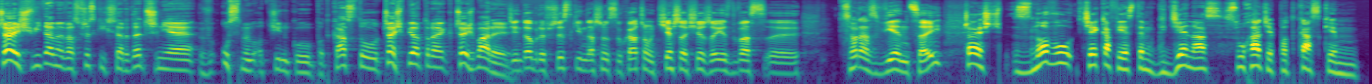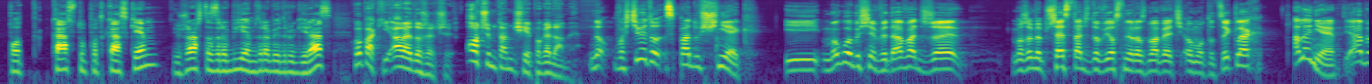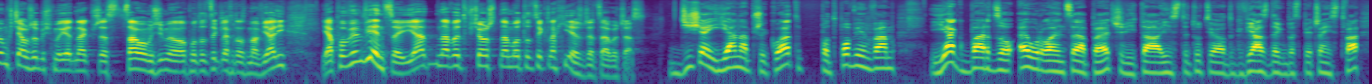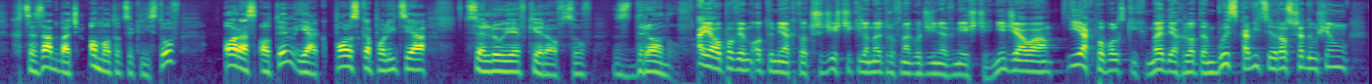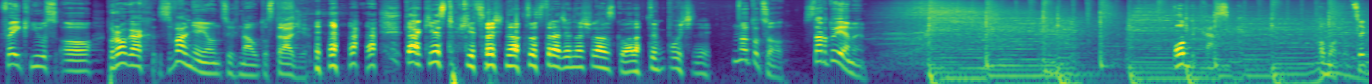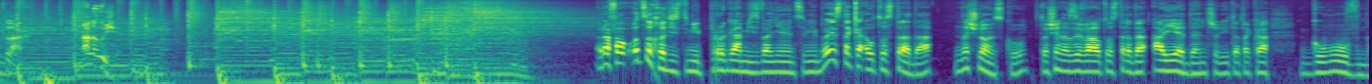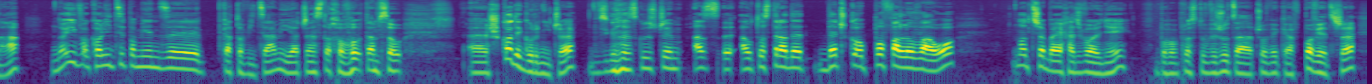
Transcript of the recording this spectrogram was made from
Cześć, witamy Was wszystkich serdecznie w ósmym odcinku podcastu. Cześć Piotrek, cześć Bary. Dzień dobry wszystkim naszym słuchaczom. Cieszę się, że jest Was y, coraz więcej. Cześć, znowu ciekaw jestem, gdzie nas słuchacie podcastkiem, podcastu podcastkiem. Już raz to zrobiłem, zrobię drugi raz. Chłopaki, ale do rzeczy. O czym tam dzisiaj pogadamy? No, właściwie to spadł śnieg i mogłoby się wydawać, że możemy przestać do wiosny rozmawiać o motocyklach, ale nie, ja bym chciał, żebyśmy jednak przez całą zimę o motocyklach rozmawiali. Ja powiem więcej, ja nawet wciąż na motocyklach jeżdżę cały czas. Dzisiaj ja na przykład podpowiem Wam, jak bardzo Euro NCAP, czyli ta instytucja od gwiazdek bezpieczeństwa, chce zadbać o motocyklistów oraz o tym, jak polska policja celuje w kierowców z dronów. A ja opowiem o tym, jak to 30 km na godzinę w mieście nie działa i jak po polskich mediach lotem błyskawicy rozszedł się fake news o progach zwalniających na autostradzie. tak, jest takie coś na autostradzie na Śląsku, ale o tym później. No to co, startujemy. Podcast o motocyklach na luzie. Rafał, o co chodzi z tymi progami zwalniającymi? Bo jest taka autostrada na Śląsku, to się nazywa autostrada A1, czyli ta taka główna. No i w okolicy pomiędzy Katowicami a Częstochową tam są e, szkody górnicze, w związku z czym e, autostradę deczko pofalowało, no trzeba jechać wolniej, bo po prostu wyrzuca człowieka w powietrze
